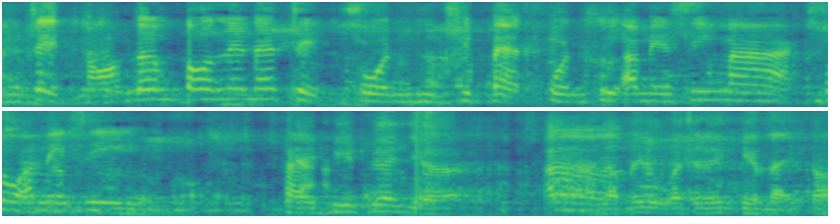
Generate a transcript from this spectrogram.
ทั้ง 7 เนาะเริ่มต้นเล่นได้ 7 คนถึง 18 คนคือ amazing มาก so amazing ใครที่เพื่อนเยอะเออ เราไม่รู้ว่าจะเล่นเกมอะไรก็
